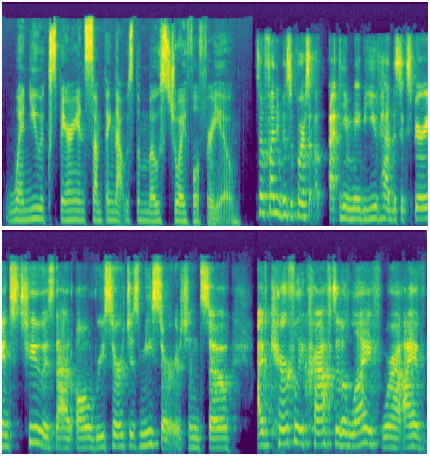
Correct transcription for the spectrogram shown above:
when you experienced something that was the most joyful for you. So funny because, of course, I maybe you've had this experience too. Is that all research is me search, and so I've carefully crafted a life where I have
